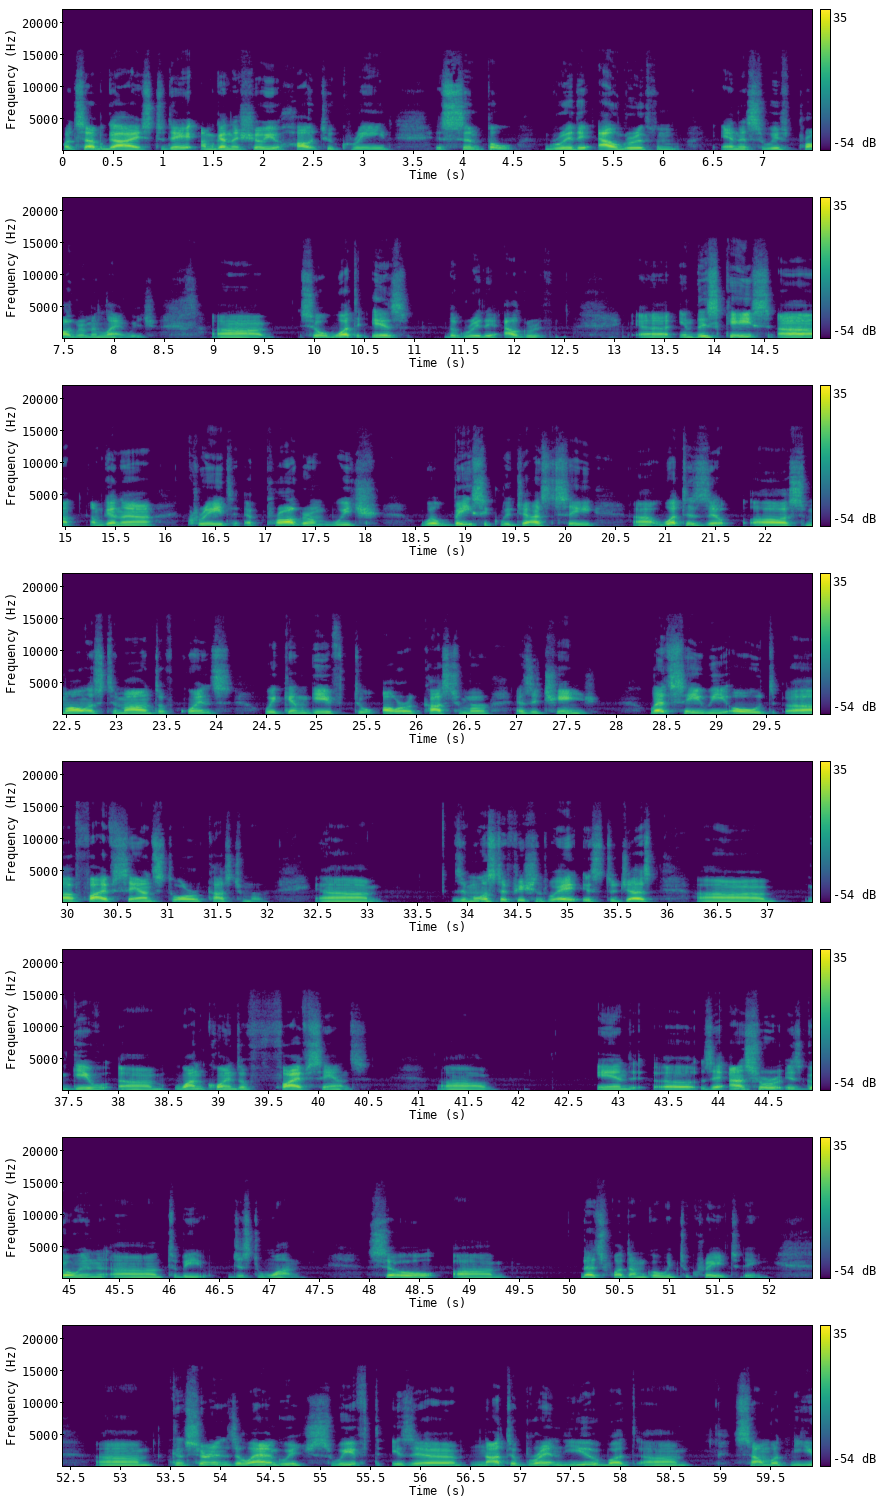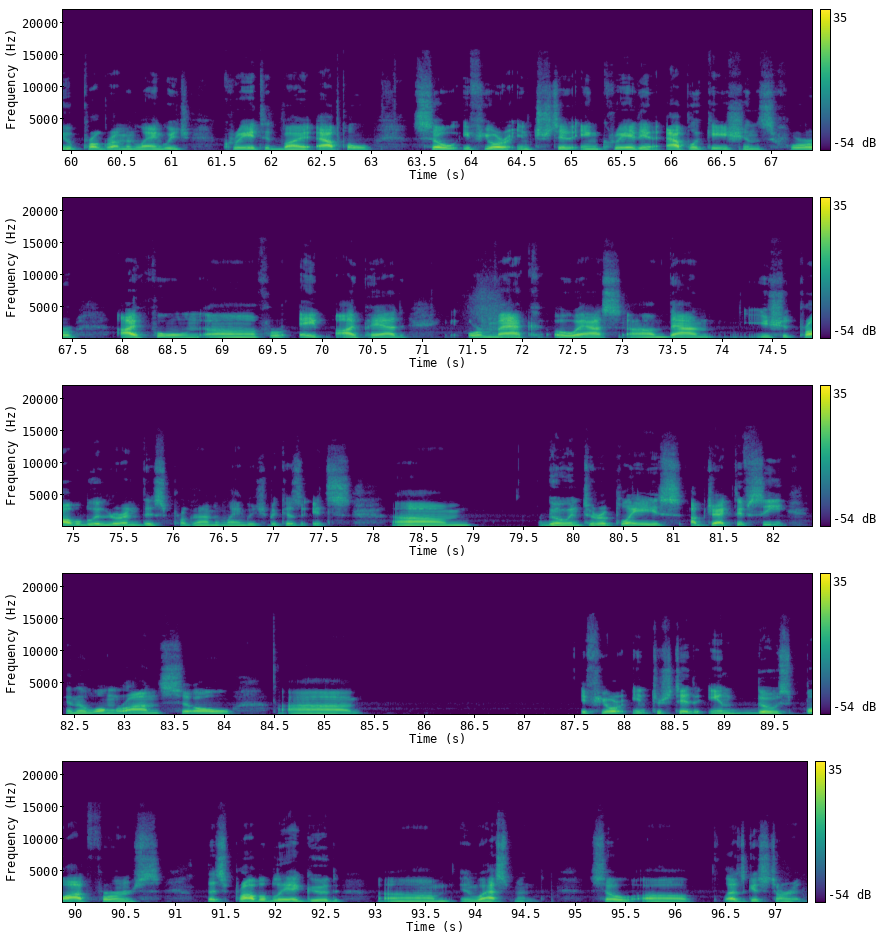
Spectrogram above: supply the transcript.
What's up guys? Today I'm gonna show you how to create a simple greedy algorithm in a Swift programming language. Uh, so what is the greedy algorithm? Uh, in this case uh, I'm gonna create a program which will basically just say uh, what is the uh, smallest amount of coins we can give to our customer as a change let's say we owed uh, 5 cents to our customer. Um, the most efficient way is to just uh, give um, one coin of 5 cents. Uh, and uh, the answer is going uh, to be just 1. So um, that's what I'm going to create today. Um, concerning the language, Swift is a not a brand new but um, somewhat new programming language created by Apple. So if you're interested in creating applications for iPhone, uh, for iPad, or Mac OS, um, then you should probably learn this programming language because it's um, going to replace Objective-C in the long run. So uh, if you're interested in those platforms, that's probably a good um, investment. So uh, let's get started.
